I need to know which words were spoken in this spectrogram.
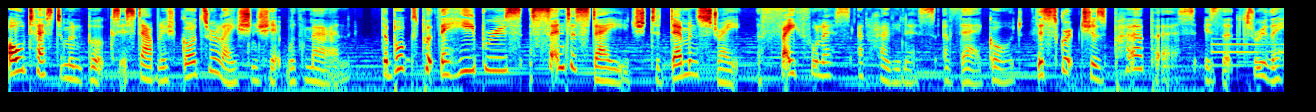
Old Testament books establish God's relationship with man. The books put the Hebrews center stage to demonstrate the faithfulness and holiness of their God. The scripture's purpose is that through the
